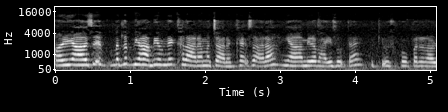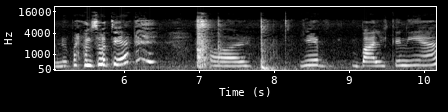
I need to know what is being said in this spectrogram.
और यहाँ से मतलब यहाँ भी हमने खलारा मचा रखा है सारा। यहाँ मेरा भाई सोता है, क्योंकि उसको ऊपर अराउंड ऊपर हम सोते हैं। और ये बालकनी है,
